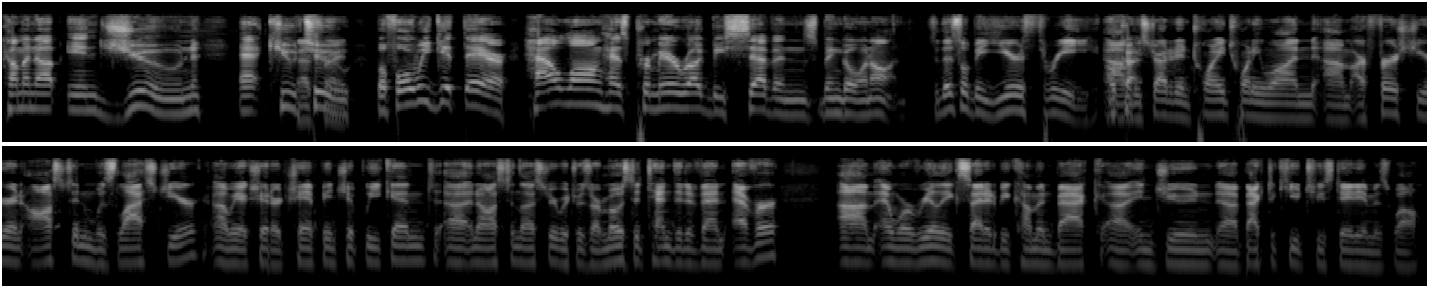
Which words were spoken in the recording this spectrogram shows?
coming up in June at Q2. right. Before we get there, how long has Premier Rugby Sevens been going on? So this will be year three. Um, Okay. we started in 2021. Um, our first year in Austin was last year. Uh, we actually had our championship weekend uh, in Austin last year, which was our most attended event ever. Um, and we're really excited to be coming back uh, in June, uh, back to Q2 Stadium as well.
